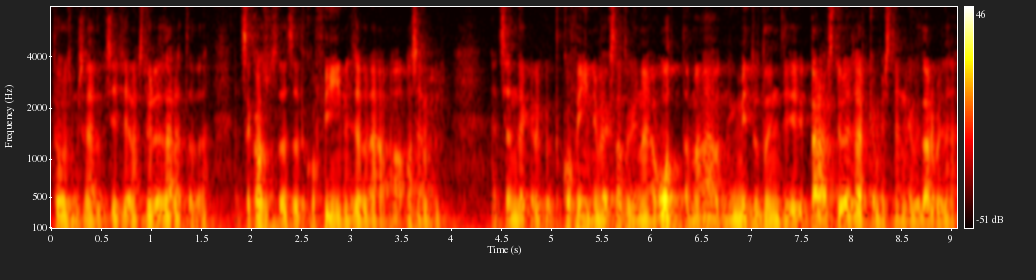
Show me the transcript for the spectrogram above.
tõusmisel siis ennast üles äratada. et sa kasutad seda kofeiini selle asemel. et see on tegelikult, kofeiini peaks natukene ootama vähemalt mingi mitu tundi pärast ülesärkamist, enne kui tarbida.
